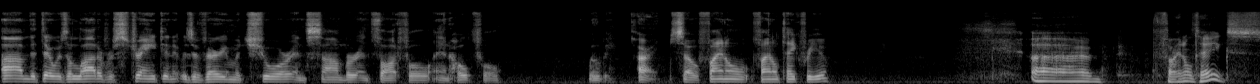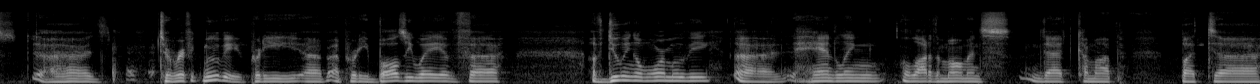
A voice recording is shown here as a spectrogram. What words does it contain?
um that there was a lot of restraint and it was a very mature and somber and thoughtful and hopeful movie all right so final final take for you Uh, final takes. Uh, terrific movie. Pretty uh, a pretty ballsy way of uh, of doing a war movie. Uh, handling a lot of the moments that come up, but uh,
